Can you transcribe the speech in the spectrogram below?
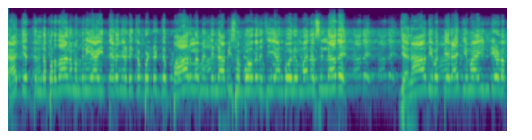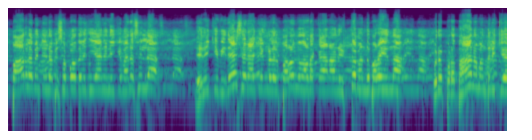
രാജ്യത്തിന്റെ പ്രധാനമന്ത്രിയായി തെരഞ്ഞെടുക്കപ്പെട്ടിട്ട് പാർലമെന്റിന്റെ അഭിസംബോധന ചെയ്യാൻ പോലും മനസ്സില്ലാതെ. ജനാധിപത്യ രാജ്യമായ ഇന്ത്യയുടെ പാർലമെന്റിനെ അഭിസംബോധന ചെയ്യാൻ എനിക്ക് മനസ്സില്ല. എനിക്ക് വിദേശ രാജ്യങ്ങളിൽ പറന്നു നടക്കാനാണ് ഇഷ്ടമെന്ന് പറയുന്ന ഒരു പ്രധാനമന്ത്രിക്ക്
